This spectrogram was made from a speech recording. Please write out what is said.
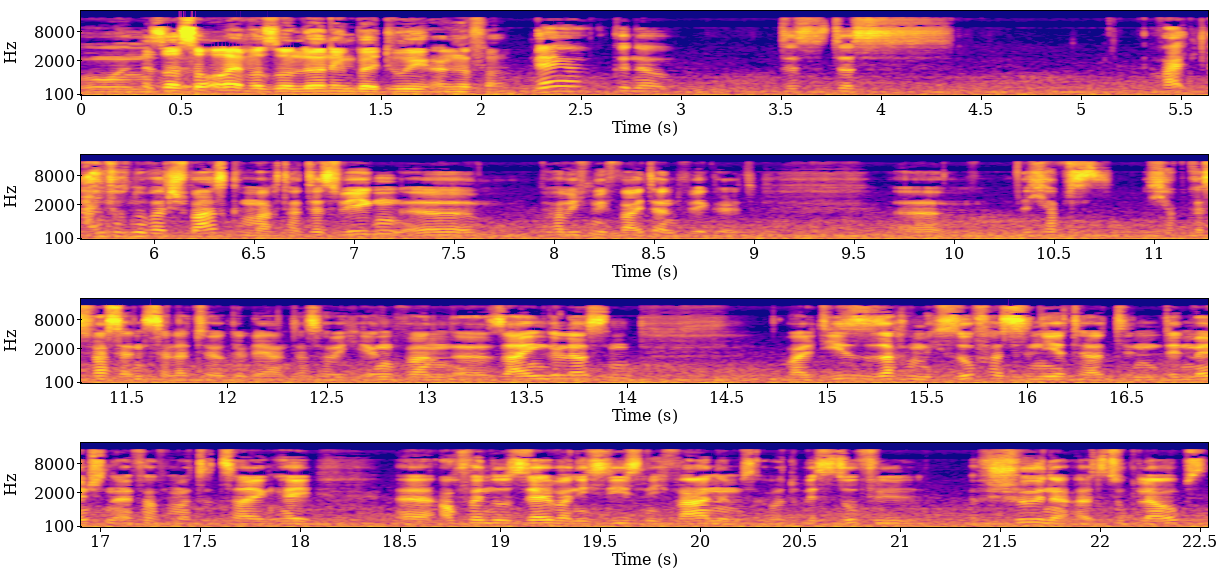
Und, Also hast du auch einfach so Learning by Doing angefangen? Ja, ja, genau. Das das. Weil, einfach nur, weil es Spaß gemacht hat. Deswegen äh, habe ich mich weiterentwickelt. Ähm, ich habe ich hab das Wasserinstallateur gelernt. Das habe ich irgendwann äh, sein gelassen, weil diese Sache mich so fasziniert hat, den, den Menschen einfach mal zu zeigen: hey, äh, auch wenn du es selber nicht siehst, nicht wahrnimmst, aber du bist so viel schöner, als du glaubst.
